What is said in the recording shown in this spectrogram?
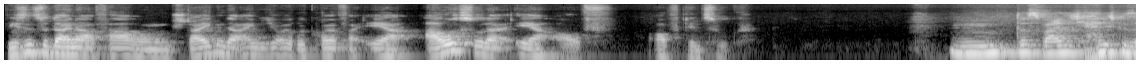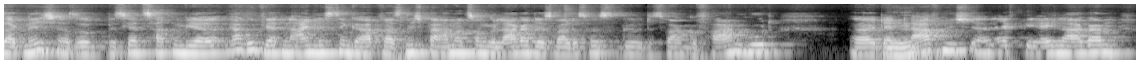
Wie sind so deine Erfahrungen? Steigen da eigentlich eure Käufer eher aus oder eher auf, auf den Zug? Hm, das weiß ich ehrlich gesagt nicht. Also bis jetzt hatten wir, ja gut, wir hatten ein Listing gehabt, was nicht bei Amazon gelagert ist, weil das, ist, das war ein Gefahrengut. Äh, der mhm. darf nicht äh, FBA lagern.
